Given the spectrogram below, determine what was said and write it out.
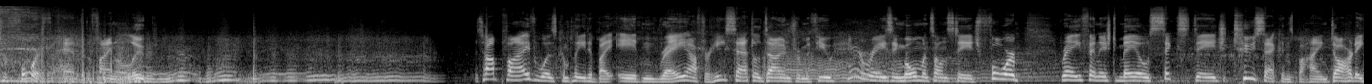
to 4th ahead of the final loop. Top five was completed by Aidan Ray after he settled down from a few hair raising moments on stage four. Ray finished Mayo's sixth stage two seconds behind Doherty,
